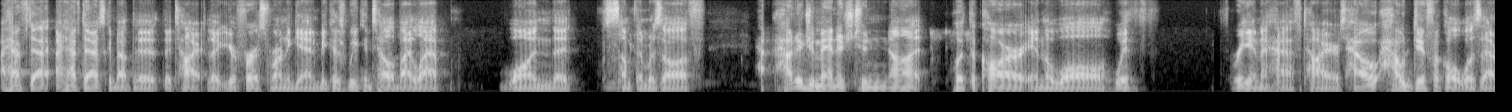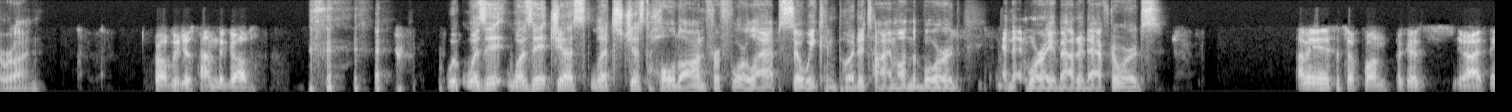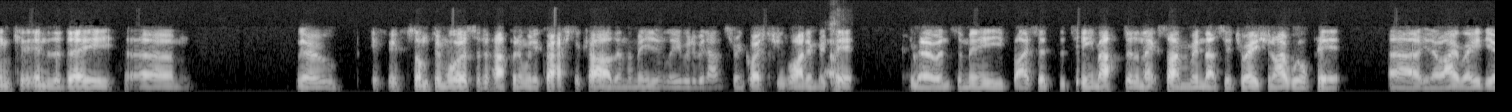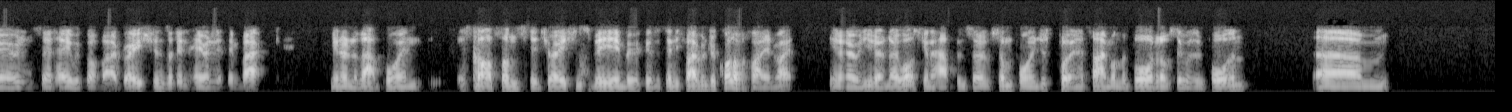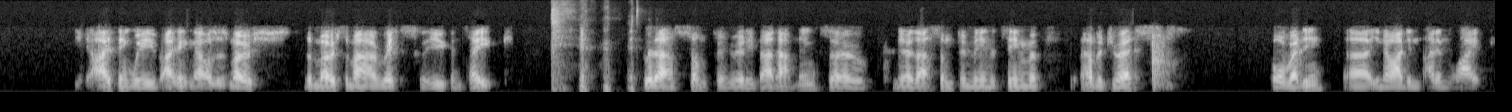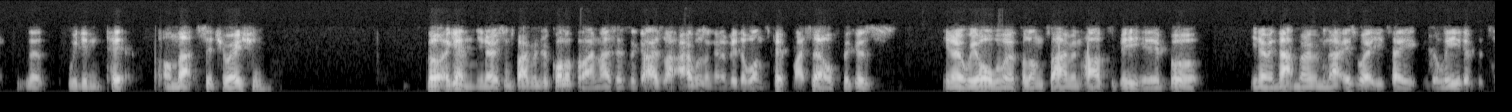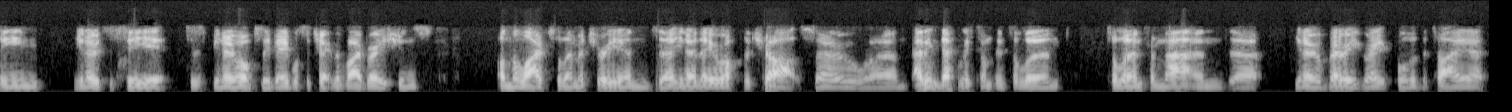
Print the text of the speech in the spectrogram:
I have to I have to ask about the the tire like your first run again because we could tell by lap one that something was off. H- how did you manage to not put the car in the wall with three and a half tires. How how difficult was that run? Probably just hand to God. Was it was it just let's just hold on for four laps so we can put a time on the board and then worry about it afterwards? I mean, it's a tough one because you know I think at the end of the day, um, you know, if, if something worse had have happened and we'd have crashed the car, then immediately we'd have been answering questions. Why didn't we pit? You know, and to me, I said to the team after the next time we're in that situation, I will pit. Uh, you know, I radioed and said, "Hey, we've got vibrations." I didn't hear anything back. You know, and at that point, it's not a fun situation to be in because it's only 500 qualifying, right? You know, and you don't know what's going to happen. So at some point, just putting a time on the board obviously was important. Um, I think we, I think that was as most the most amount of risks that you can take without something really bad happening. So you know, that's something me and the team have have addressed already. Uh, you know, I didn't, I didn't like that we didn't pit on that situation. But again, you know, since 500 qualifying, I said to the guys, like, I wasn't going to be the one to pick myself because, you know, we all work a long time and hard to be here. But, you know, in that moment, that is where you take the lead of the team, you know, to see it, to, you know, obviously be able to check the vibrations on the live telemetry. And, uh, you know, they were off the charts. So um, I think definitely something to learn, to learn from that. And, uh, you know, very grateful that the tyre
